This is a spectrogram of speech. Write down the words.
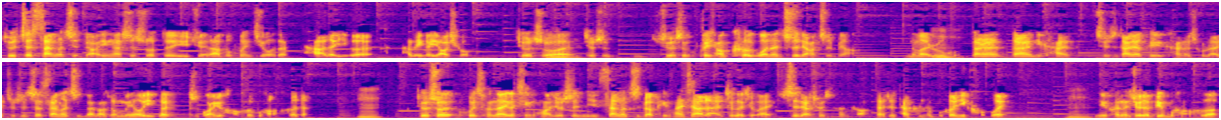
就是这三个指标，应该是说对于绝大部分酒的它的一个它的一个要求，就是说嗯。就是就是非常客观的质量指标。那么如果嗯当然当然你看，其实大家可以看得出来，就是这三个指标当中没有一个是关于好喝不好喝的。嗯就是说会存在一个情况，就是你三个指标评判下来，这个酒哎质量确实很高，但是它可能不合你口味，嗯你可能觉得并不好喝。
